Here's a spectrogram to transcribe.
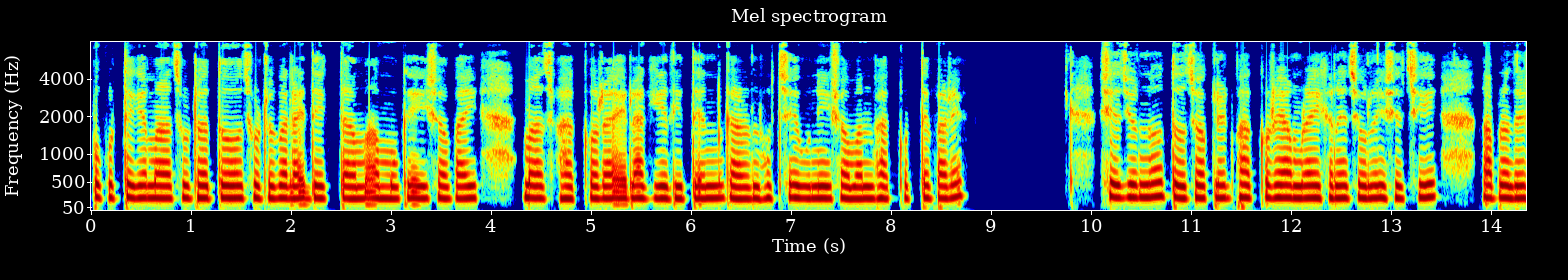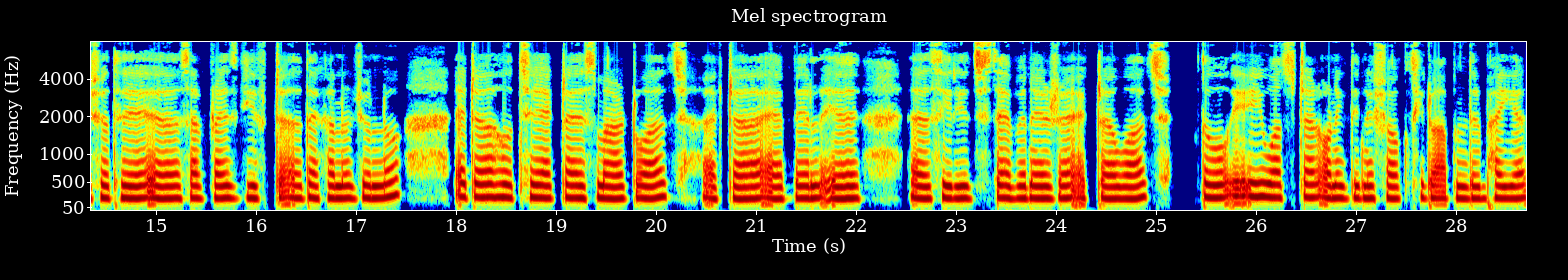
পুকুর থেকে মাছ উঠাতো, ছোটবেলায় দেখতাম আম্মুকে সবাই মাছ ভাগ করায় লাগিয়ে দিতেন। কারণ হচ্ছে উনি সমান ভাগ করতে পারে। সেজন্য তো চকলেট ভাগ করে আমরা এখানে চলে এসেছি আপনাদের সাথে সারপ্রাইজ গিফট দেখানোর জন্য। এটা হচ্ছে একটা স্মার্ট ওয়াচ একটা অ্যাপেল সিরিজ সেভেন এর একটা ওয়াচ তো এই ওয়াচটার অনেক দিনের শখ ছিল আপনাদের ভাইয়ার।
